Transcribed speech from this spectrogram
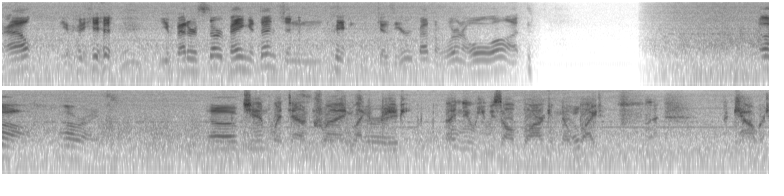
Well, you, you better start paying attention because you're about to learn a whole lot. Oh, alright. Um, Champ went down crying like a Sorry. baby. I knew he was all bark and no Nope. bite. the coward.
